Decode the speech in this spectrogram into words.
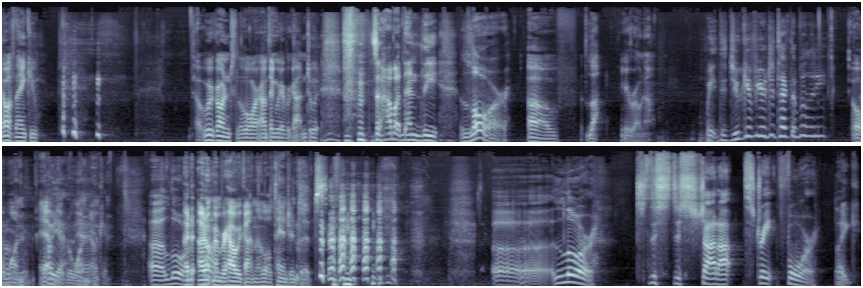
no, thank you. Uh, We're going into the lore. I don't think we ever got into it. so how about then the lore of La Llorona? Wait, did you give your detectability? Oh, one. Yeah, oh yeah, gave it a one. yeah, okay. Uh, lore. I, d- I don't um, remember how we got in that little tangent. That's uh lore just just shot up straight four. Like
